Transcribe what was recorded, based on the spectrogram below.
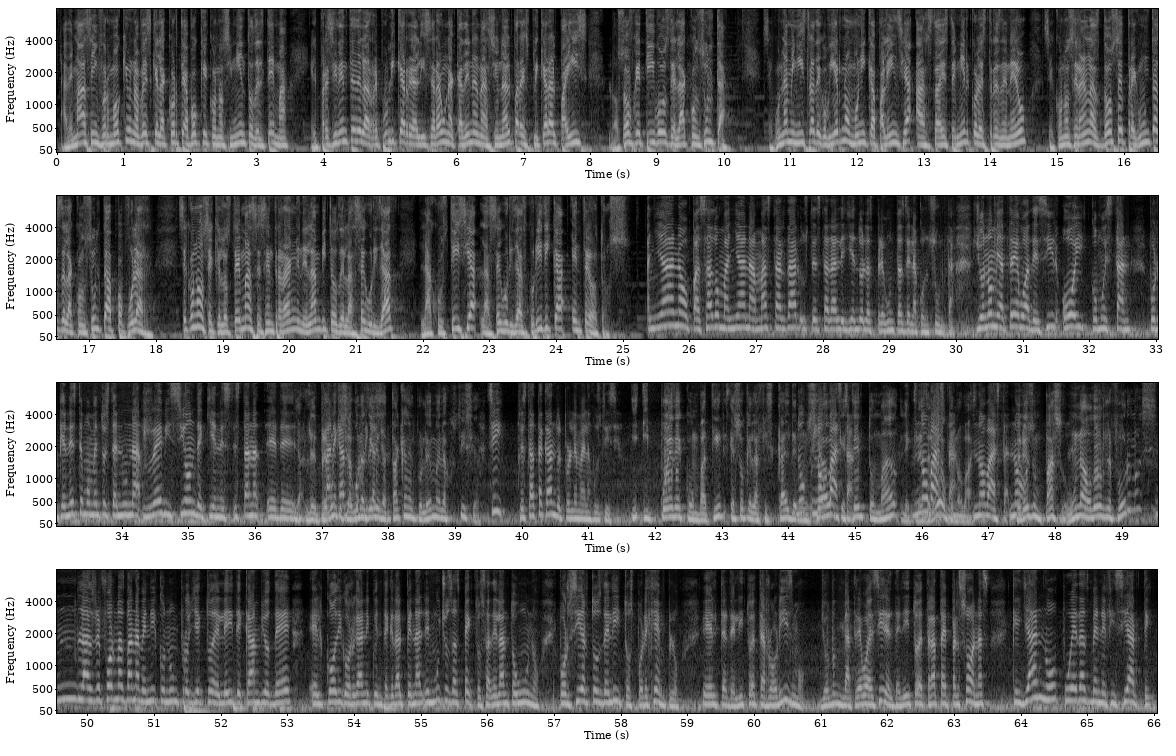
Además, se informó que una vez que la Corte aboque conocimiento del tema, el presidente de la República realizará una cadena nacional para explicar al país los objetivos de la consulta. Según la ministra de Gobierno, Mónica Palencia, hasta este miércoles 3 de enero se conocerán las 12 preguntas de la consulta popular. Se conoce que los temas se centrarán en el ámbito de la seguridad, la justicia, la seguridad jurídica, entre otros. Mañana o pasado mañana, a más tardar, usted estará leyendo las preguntas de la consulta. Yo no me atrevo a decir hoy cómo están, porque en este momento está en una revisión de quienes están eh, de, ya, le pregunto si algunas de ellas atacan el problema de la justicia. Sí, se está atacando el problema de la justicia. ¿Y, y puede combatir eso que la fiscal denunciaba no, no que estén tomados? No basta, no basta, no basta. No. Pero es un paso, una o dos reformas. Mm, las reformas van a venir con un proyecto de ley de cambio de el Código Orgánico Integral Penal en muchos aspectos, adelanto uno, por ciertos delitos, por ejemplo, el delito de terrorismo, yo me atrevo a decir, el delito de trata de personas, que ya no puedas beneficiarte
